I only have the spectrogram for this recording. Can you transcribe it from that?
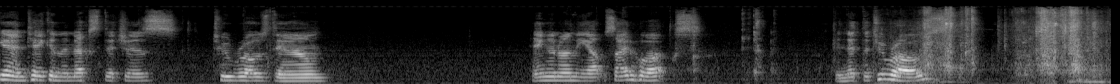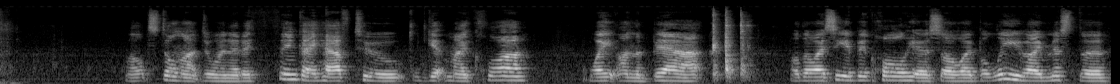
Again, taking the next stitches, two rows down, hanging on the outside hooks, and knit the two rows. Well, it's still not doing it. I think I have to get my claw weight on the back. Although I see a big hole here, so I believe I missed the,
